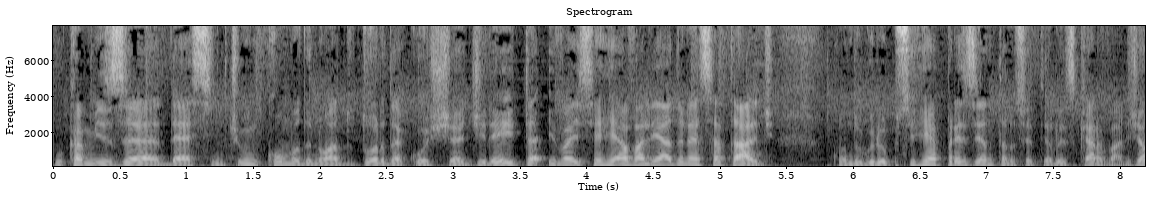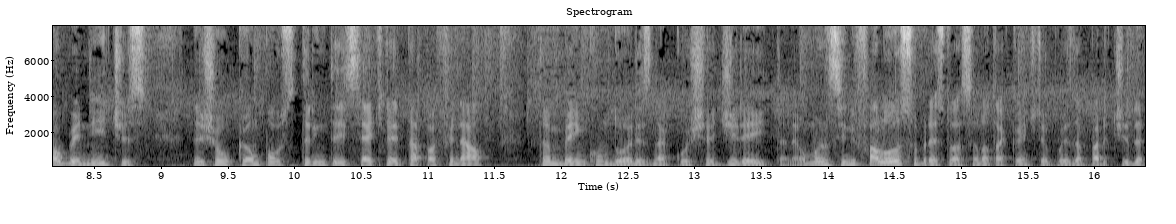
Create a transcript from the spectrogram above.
O camisa 10 sentiu incômodo no adutor da coxa direita e vai ser reavaliado nessa tarde, quando o grupo se reapresenta no CT Luiz Carvalho. Já o Benítez deixou o campo aos 37 da etapa final, também com dores na coxa direita. Né? O Mancini falou sobre a situação do atacante depois da partida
